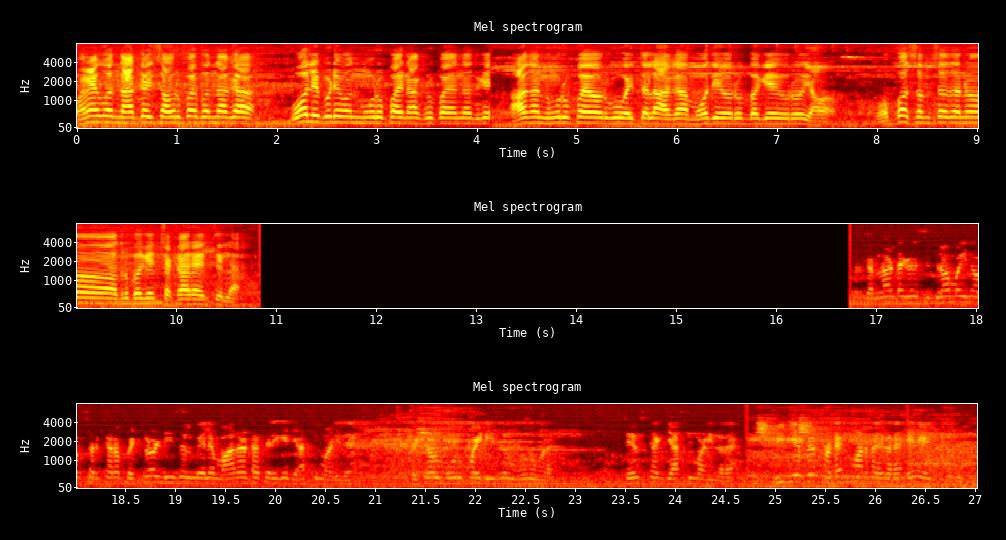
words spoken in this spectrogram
ಮನೆಗೆ ಒಂದು ನಾಲ್ಕೈದು ಸಾವಿರ ರೂಪಾಯಿ ಬಂದಾಗ ಓಲಿ ಬಿಡಿ ಒಂದು ಮೂರು ರೂಪಾಯಿ, ನಾಲ್ಕು ರೂಪಾಯಿ ಅನ್ನೋದಕ್ಕೆ ಆಗ ನೂರು ರೂಪಾಯಿವರೆಗೂ ಹೋಯ್ತಲ್ಲ, ಆಗ ಮೋದಿಯವ್ರ ಬಗ್ಗೆ ಇವರು ಯಾವ ಒಬ್ಬ ಸಂಸದನೂ ಅದ್ರ ಬಗ್ಗೆ ಚಕಾರ ಎತ್ತಿಲ್ಲ. ಕರ್ನಾಟಕದ ಸಿದ್ದರಾಮಯ್ಯನವ್ರ ಸರ್ಕಾರ ಪೆಟ್ರೋಲ್ ಡೀಸೆಲ್ ಮೇಲೆ ಮಾರಾಟ ತೆರಿಗೆ ಜಾಸ್ತಿ ಮಾಡಿದೆ. ಪೆಟ್ರೋಲ್ ಮೂರು ರೂಪಾಯಿ ಡೀಸೆಲ್ ಮೂರುವರೆ. ಸೇಲ್ಸ್ ಟ್ಯಾಕ್ಸ್ ಜಾಸ್ತಿ ಮಾಡಿದ್ದಾರೆ. ಬಿ ಜೆ ಪಿ ಪ್ರೊಟೆಕ್ಟ್ ಮಾಡ್ತಾ ಇದ್ದಾರೆ. ಏನು ಹೇಳ್ತಿರೋದು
